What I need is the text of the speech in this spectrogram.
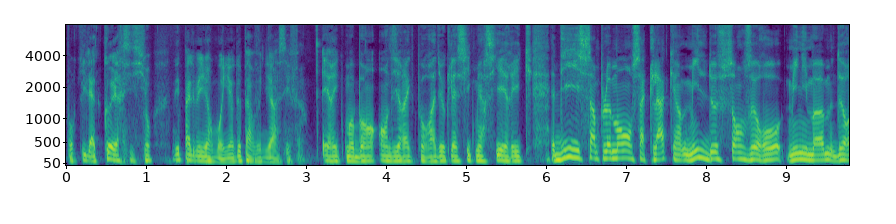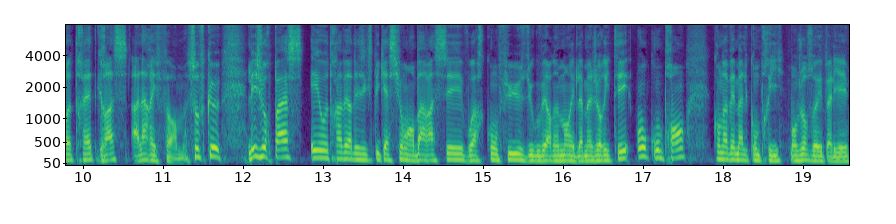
pour qui la coercition n'est pas le meilleur moyen de parvenir à ses fins. Éric Mauban en direct pour Radio Classique. Merci Éric. Dit simplement, ça claque, 1200 hein, euros minimum de retraite grâce à la réforme. Sauf que les jours passent et au travers des explications embarrassées, voire confuses du gouvernement et de la majorité, on comprend qu'on avait mal compris. Bonjour Zoé Pallier.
